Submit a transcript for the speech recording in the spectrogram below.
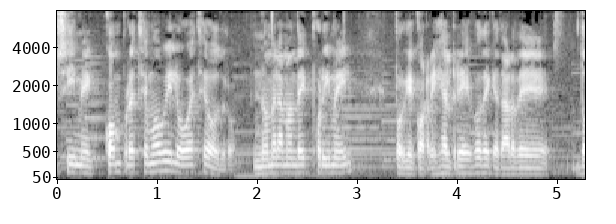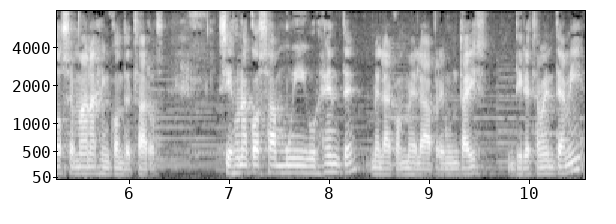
si me compro este móvil o este otro, no me la mandéis por email porque corréis el riesgo de que tarde dos semanas en contestaros. Si es una cosa muy urgente, me la, me la preguntáis directamente a mí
